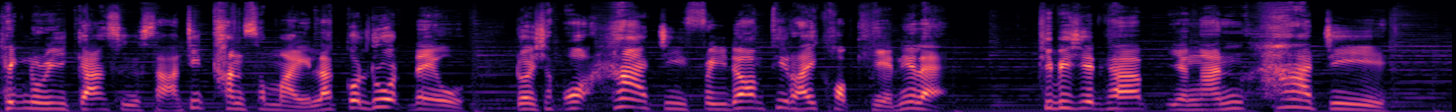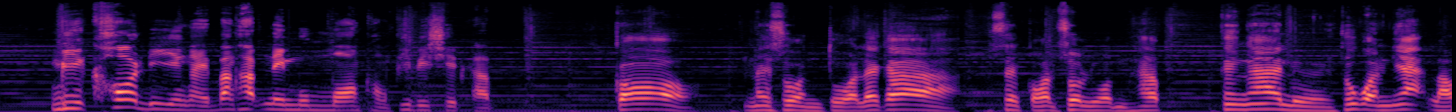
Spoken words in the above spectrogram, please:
เทคโนโลยีการสื่อสารที่ทันสมัยและก็รวดเร็ว โดยเฉพาะ 5G Freedom ที่ไร้ขอบเขตนี่แหละ พี่พิชิตครับ อย่างนั้น 5G มีข้อดียังไงบ้างครับในมุมมองของพี่พิชิตครับ ก็ในส่วนตัวและก็เกษตรกรส่วนรวมครับง่ายๆเลย ทุกวันเนี้ยเรา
